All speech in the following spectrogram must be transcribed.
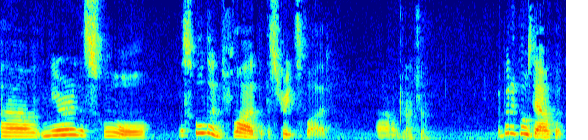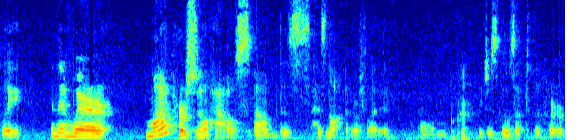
uh, near the school. The school didn't flood, but the streets flood. Um, Gotcha. but it goes down quickly. And then where my personal house um, does has not ever flooded. Um, Okay. it just goes up to the curb.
